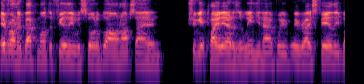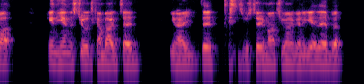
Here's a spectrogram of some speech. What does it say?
everyone who backed Montefilia was sort of blowing up, saying should get paid out as a win. You know, if we, we race fairly, but in the end, the stewards come back and said, you know, the distance was too much. You weren't going to get there, but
